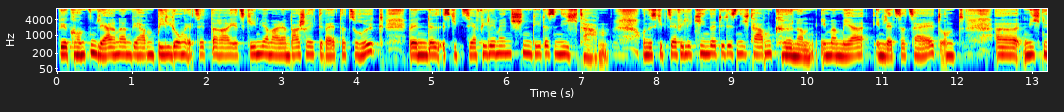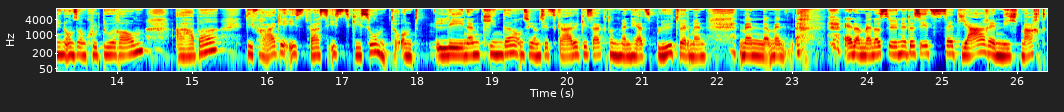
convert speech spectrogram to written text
wir konnten lernen, wir haben Bildung etc. Jetzt gehen wir mal ein paar Schritte weiter zurück, wenn das, es gibt sehr viele Menschen, die das nicht haben und es gibt sehr viele Kinder, die das nicht haben können, immer mehr in letzter Zeit und äh, nicht nur in unserem Kulturraum. Aber die Frage ist, was ist gesund? Und lehnen Kinder, und Sie haben es jetzt gerade gesagt, und mein Herz blüht, weil mein, mein, mein, einer meiner Söhne das jetzt seit Jahren nicht macht,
